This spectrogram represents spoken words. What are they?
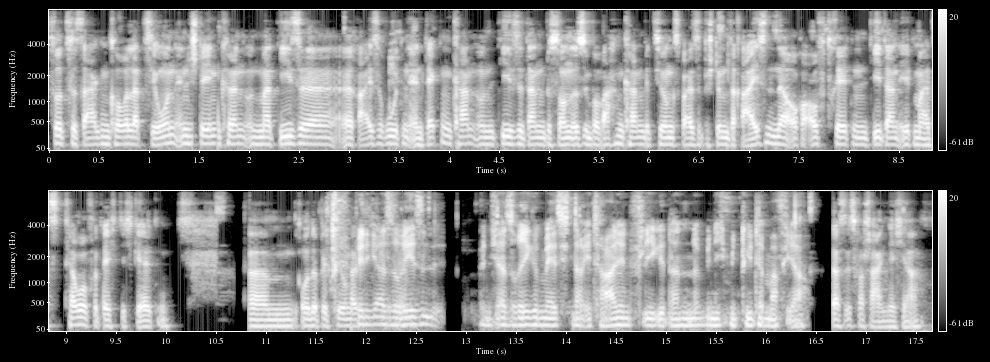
sozusagen Korrelationen entstehen können und man diese äh, Reiserouten entdecken kann und diese dann besonders überwachen kann, beziehungsweise bestimmte Reisende auch auftreten, die dann eben als terrorverdächtig gelten. Ähm, oder beziehungsweise. Wenn ich also Resen, wenn ich also regelmäßig nach Italien fliege, dann bin ich Mitglied der Mafia. Das ist wahrscheinlich, ja.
